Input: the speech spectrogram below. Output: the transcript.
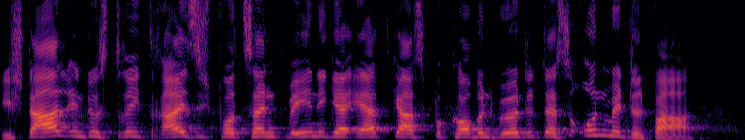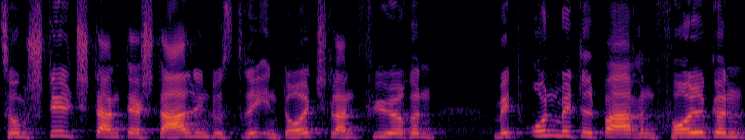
die Stahlindustrie 30 Prozent weniger Erdgas bekommen, würde das unmittelbar zum Stillstand der Stahlindustrie in Deutschland führen, mit unmittelbaren Folgen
